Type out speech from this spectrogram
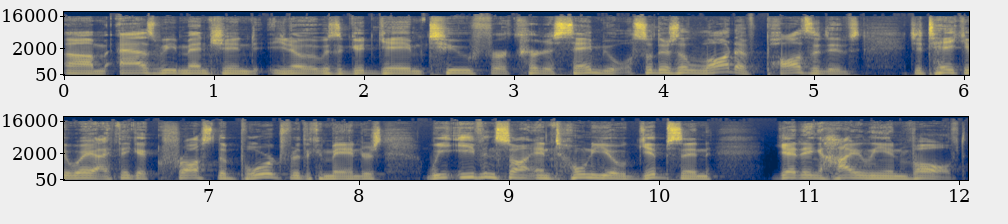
Um, as we mentioned, you know, it was a good game too for Curtis Samuel. So there's a lot of positives to take away, I think, across the board for the Commanders. We even saw Antonio Gibson getting highly involved.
